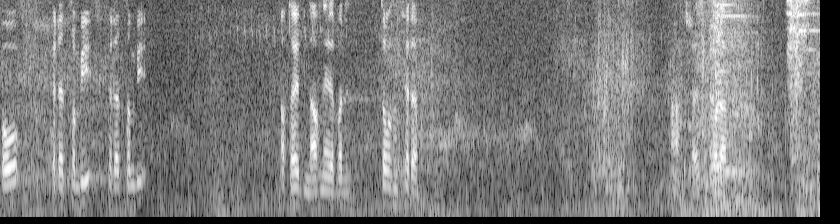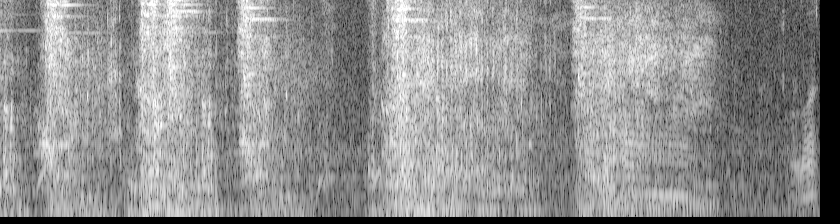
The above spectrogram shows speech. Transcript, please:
Oh, fetter Zombie, fetter Zombie. Ach, da hinten, ach ne, warte. Doch, ist ein fetter. Ach, scheiß Roller. Alright.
